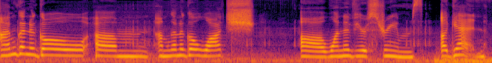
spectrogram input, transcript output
I'm gonna go, um, I'm gonna go watch, uh, one of your streams again.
